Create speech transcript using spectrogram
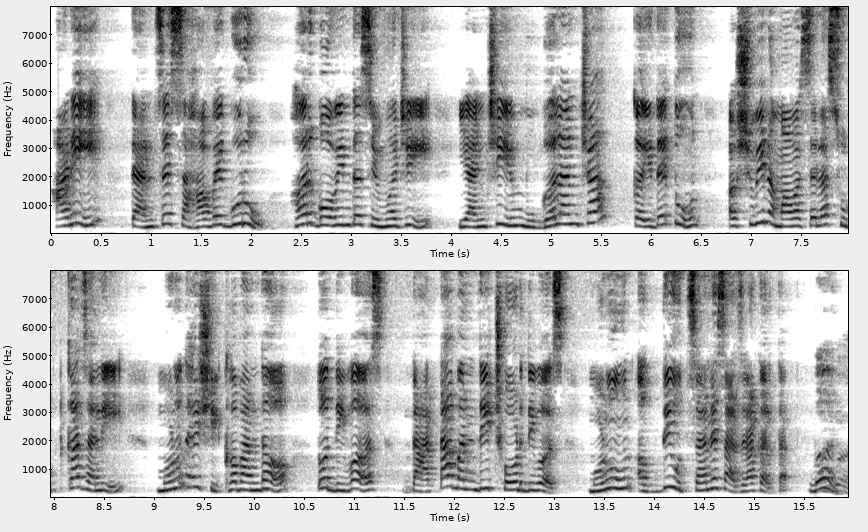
आणि त्यांचे सहावे गुरु हर गोविंद सिंहजी यांची मुघलांच्या कैदेतून अश्विन अमावास्येला सुटका झाली. म्हणून हे शीख बांधव तो दिवस दाताबंदी छोड दिवस म्हणून अगदी उत्साहाने साजरा करतात. बर.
